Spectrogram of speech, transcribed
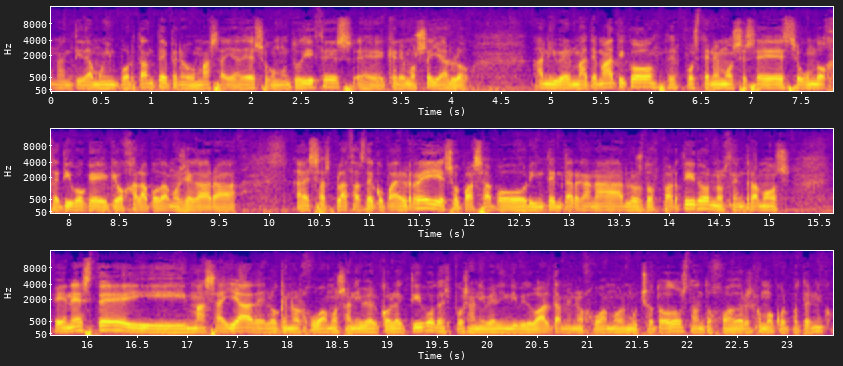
una entidad muy importante, pero más allá de eso, como tú dices, eh, queremos sellarlo a nivel matemático. Después tenemos ese segundo objetivo que, que ojalá podamos llegar a, a esas plazas de Copa del Rey. Eso pasa por intentar ganar los dos partidos. Nos centramos en este y más allá de lo que nos jugamos a nivel colectivo, después a nivel individual también nos jugamos mucho todos, tanto jugadores como cuerpo técnico.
